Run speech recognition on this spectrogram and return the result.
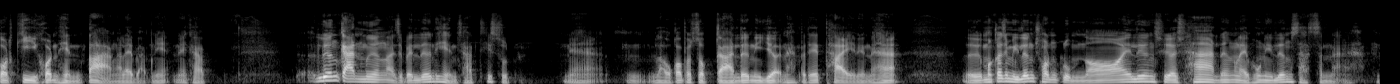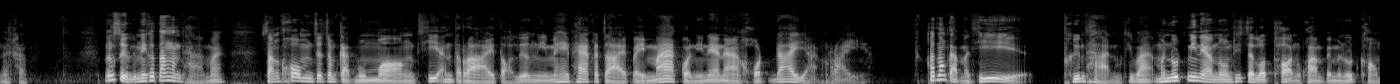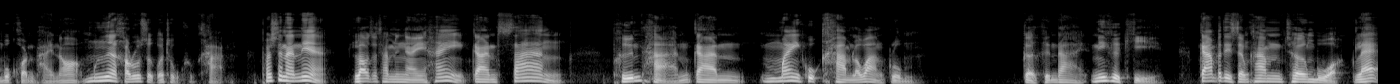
กดขี่คนเห็นต่างอะไรแบบนี้นะครับ เรื่องการเมืองอาจจะเป็นเรื่องที่เห็นชัดที่สุดนะฮะเราก็ประสบการณ์เรื่องนี้เยอะนะประเทศไทยเนี่ยนะฮะหรือมันก็จะมีเรื่องชนกลุ่มน้อย เรื่องเชื้อชาติเรื่องอะไรพวกนี้เรื่องศาสนานะครับหนังสือเล่มนี้ก็ตั้งคำถามว่าสังคมจะจำกัดมุมมองที่อันตรายต่อเรื่องนี้ไม่ให้แพร่กระจายไปมากกว่านี้ในอนาคตได้อย่างไร ก็ต้องกลับมาที่ พื้นฐานที่ว่ามนุษย์มีแนวโน้มที่จะลดทอนความเป็นมนุษย์ของบุคคลภายนอก เมื่อเขารู้สึกว่าถูกคุกคาม เพราะฉะนั้นเนี่ยเราจะทำยังไงให้การสร้างพื้นฐานการไม่คุกคามระหว่างกลุ่ม เกิดขึ้นได้ นี่คือคีย์การปฏิสัมพันธ์เชิงบวกและ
